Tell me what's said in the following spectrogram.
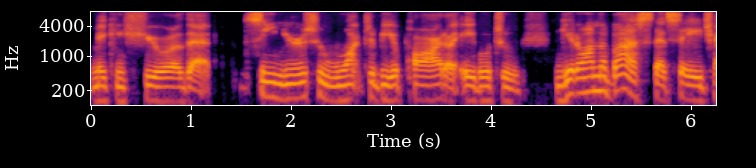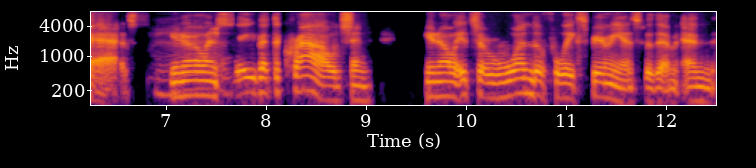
making sure that seniors who want to be a part are able to get on the bus that Sage has, yeah. you know, and wave at the crowds and you know, it's a wonderful experience for them. And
